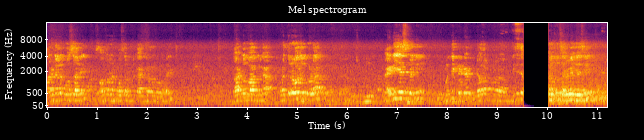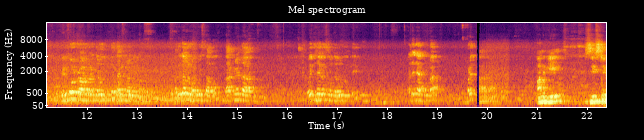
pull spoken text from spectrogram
ఆరు నెలలకు ఒకసారి సంవత్సరానికి ఒకసారి ఉన్న కార్యక్రమాలు కూడా ఉన్నాయి. దాంట్లో భాగంగా ప్రతిరోజు కూడా ఐడిఎస్ అని ఇంటిగ్రేటెడ్ డెవలప్ సర్వే చేసి రిపోర్ట్ రావడం జరుగుతుంది. దాన్ని మనం అధికారులు పంపిస్తాము. దాని మీద వైద్యశాఖ జరుగుతుంది అదే కాకుండా మనకి సిక్స్టీ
